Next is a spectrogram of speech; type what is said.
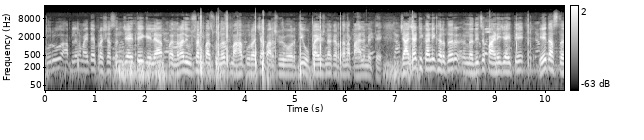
गुरु आपल्याला माहिती आहे प्रशासन जे आहे ते गेल्या पंधरा दिवसांपासूनच महापुराच्या पार्श्वभूमीवरती उपाययोजना करताना पाहायला मिळते. ज्या ज्या ठिकाणी खरं तर नदीचं पाणी जे आहे ते येत असतं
